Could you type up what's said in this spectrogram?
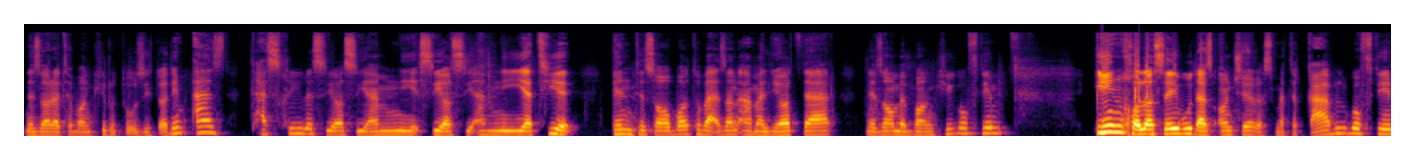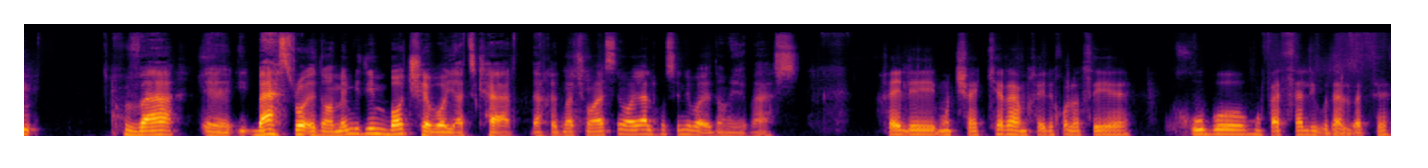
نظارت بانکی رو توضیح دادیم از تسخیر سیاسی, امنی... سیاسی امنیتی انتصابات و بعضا عملیات در نظام بانکی گفتیم. این خلاصه ای بود از آنچه قسمت قبل گفتیم و بحث رو ادامه میدیم با چه باید کرد. در خدمت شما هستیم آقای الحسینی با ادامه بحث. خیلی متشکرم. خیلی خلاصه خوب و مفصلی بود البته.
